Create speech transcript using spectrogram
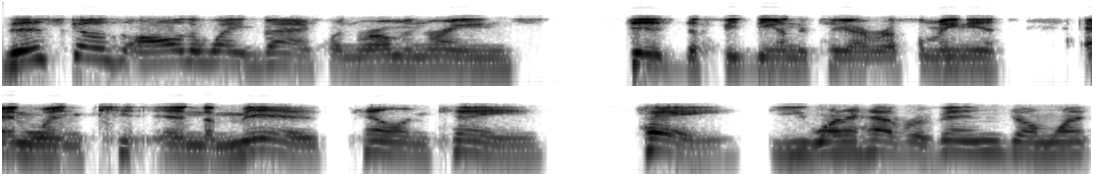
This goes all the way back when Roman Reigns did defeat The Undertaker at WrestleMania, and when and The Miz telling Kane, "Hey, do you want to have revenge on what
